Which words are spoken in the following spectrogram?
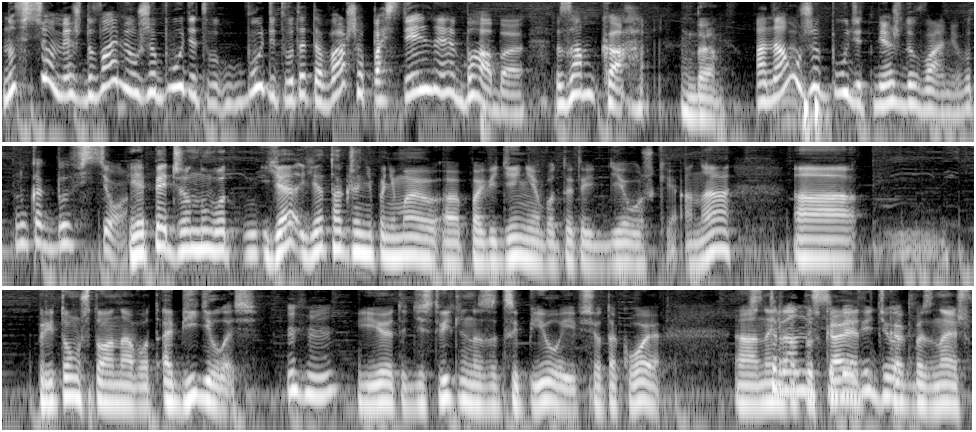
Ну все, между вами уже будет, будет вот эта ваша постельная баба, замка. Да. Она Да. уже будет между вами. Вот, ну, как бы все. И опять же, ну вот, я, я также не понимаю а, поведение вот этой девушки. Она, а, при том, что она вот обиделась, ее это действительно зацепило и все такое, а, она не Странно пропускает, себя ведет. как бы, знаешь,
